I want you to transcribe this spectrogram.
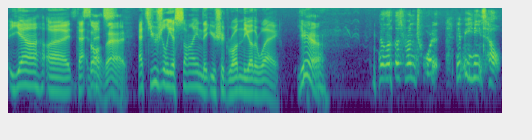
Yeah, uh, that, Saw that's, that. that's usually a sign that you should run the other way. Yeah. No, let, us run toward it. Maybe he needs help.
